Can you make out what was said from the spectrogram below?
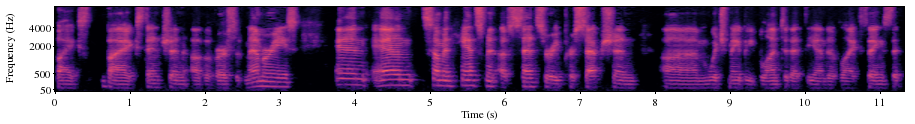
by, ex by extension of aversive memories, and, and some enhancement of sensory perception, um, which may be blunted at the end of life, things that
